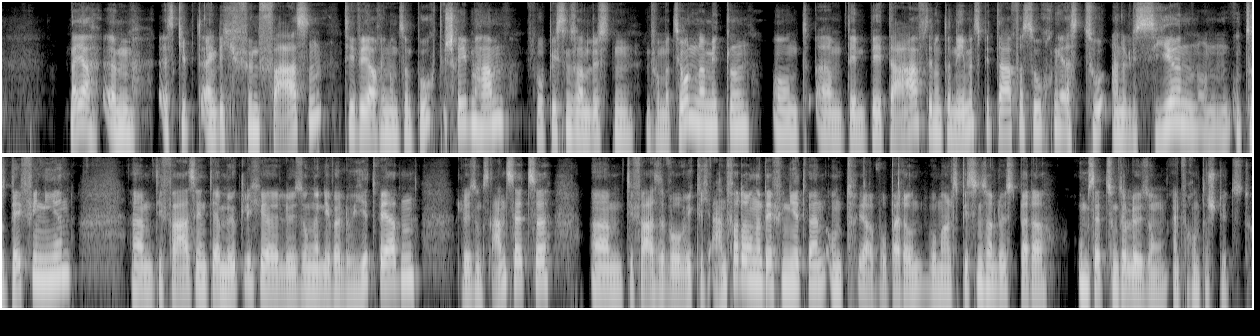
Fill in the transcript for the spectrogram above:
Naja, ähm, es gibt eigentlich fünf Phasen, die wir auch in unserem Buch beschrieben haben, wo Business Analysten Informationen ermitteln, und ähm, den Bedarf, den Unternehmensbedarf versuchen erst zu analysieren und, und zu definieren. Ähm, die Phase, in der mögliche Lösungen evaluiert werden, Lösungsansätze, ähm, die Phase, wo wirklich Anforderungen definiert werden und ja, wo, bei der, wo man als Business Analyst bei der Umsetzung der Lösung einfach unterstützt.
